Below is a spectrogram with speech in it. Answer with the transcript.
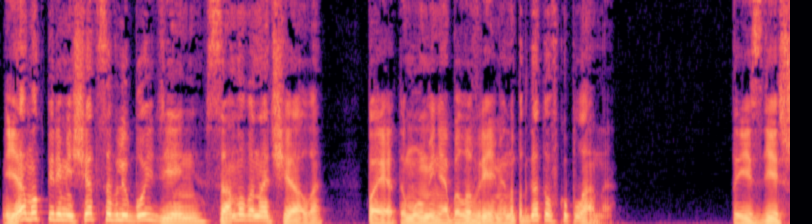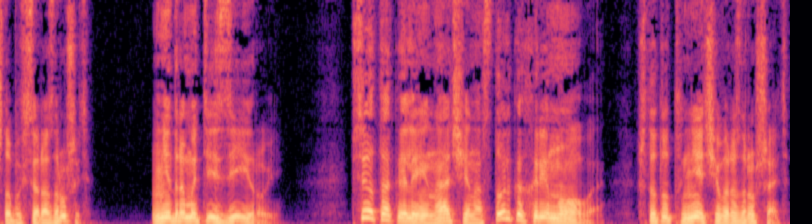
Я мог перемещаться в любой день, с самого начала, поэтому у меня было время на подготовку плана. Ты здесь, чтобы все разрушить? Не драматизируй. Все так или иначе настолько хреново, что тут нечего разрушать.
